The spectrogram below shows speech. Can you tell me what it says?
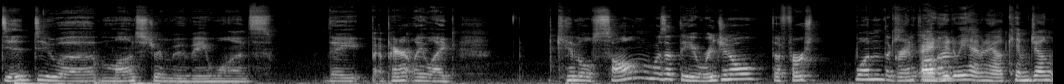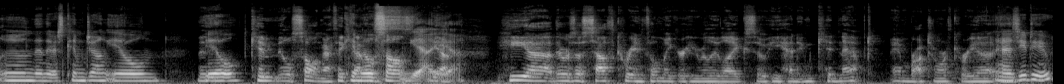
did do a monster movie once. They apparently like Kim Il Sung was it the original, the first one, the All grandfather. right, who do we have now? Kim Jong Un. Then there's Kim Jong Il. Il. Kim Il Sung. I think Kim Il Sung, yeah, yeah. He uh, there was a South Korean filmmaker he really liked, so he had him kidnapped and brought to North Korea. And, As you do.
